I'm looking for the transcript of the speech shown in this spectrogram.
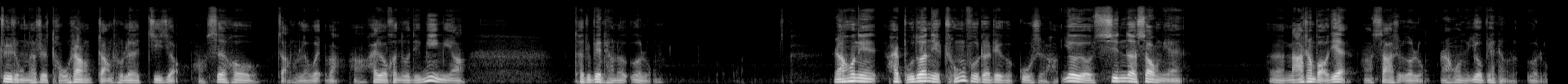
最终呢是头上长出了犄角啊，身后长出了尾巴啊，还有很多的秘密啊，他就变成了恶龙。然后呢，还不断的重复着这个故事哈，又有新的少年，呃，拿上宝剑啊，杀死恶龙，然后呢又变成了恶龙。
